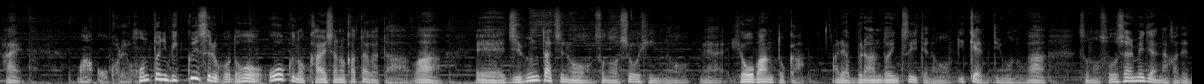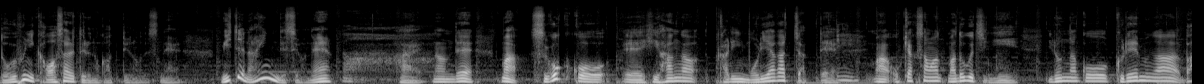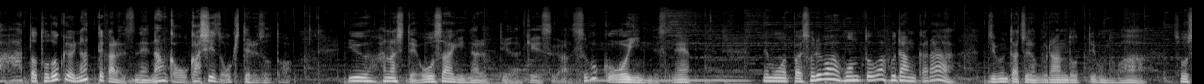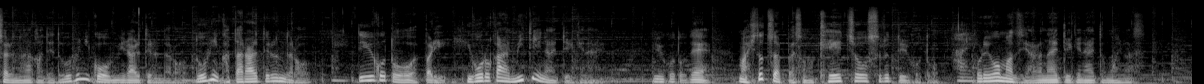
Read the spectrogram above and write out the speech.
はい。まあ、これ本当にびっくりするほど多くの会社の方々は、えー、自分たちのその商品の、えー、評判とかあるいはブランドについての意見というものがそのソーシャルメディアの中でどういうふうに交わされているのかっていうのをですね見てないんですよね。はい、なんで、まあ、すごくこう、えー、批判が仮に盛り上がっちゃって、えまあ、お客様窓口にいろんなこうクレームがバーッと届くようになってからですねなんかおかしいぞ起きてるぞという話で大騒ぎになるっていうようなケースがすごく多いんですね。でもやっぱりそれは本当は普段から自分たちのブランドっていうものはソーシャルの中でどういうふうにこう見られてるんだろうどういうふうに語られてるんだろうっていうことをやっぱり日頃から見ていないといけない。ということで、まあ、一つはやっぱりその傾聴するということ、はい、これをまずやらないといけないと思います。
